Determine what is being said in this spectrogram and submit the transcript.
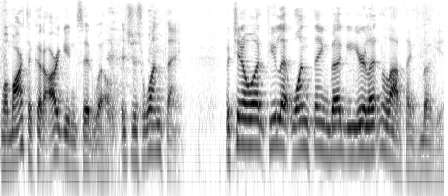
Well, Martha could have argued and said, Well, it's just one thing. But you know what? If you let one thing bug you, you're letting a lot of things bug you.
